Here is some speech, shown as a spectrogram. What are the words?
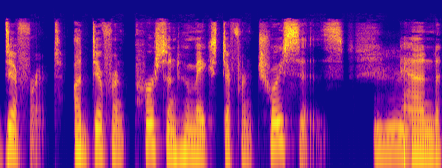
different, a different person who makes different choices. Mm-hmm. And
